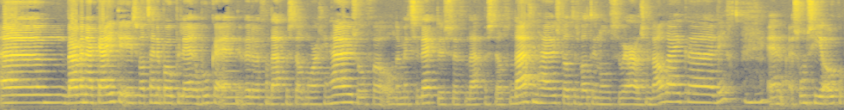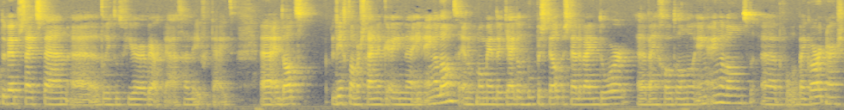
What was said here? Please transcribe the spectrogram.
Ehm, waar we naar kijken is wat zijn de populaire boeken en willen we vandaag besteld morgen in huis of eh, onder met select. Dus eh, vandaag besteld vandaag in huis. Dat is wat in ons warehouse in Waalwijk eh, ligt. Mhm. En soms zie je ook op de website staan drie tot vier werkdagen levertijd. En dat ligt dan waarschijnlijk in, eh, in Engeland. En op het moment dat jij dat boek bestelt, bestellen wij hem door eh, bij een groothandel in Engeland. eh, bijvoorbeeld bij Gardners.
